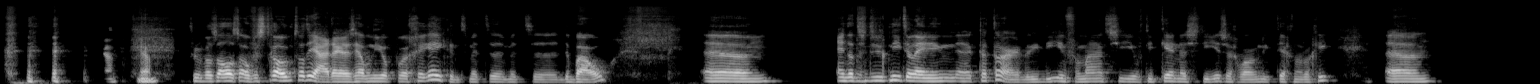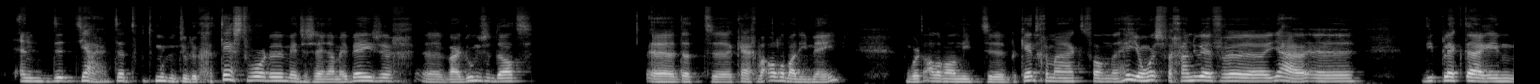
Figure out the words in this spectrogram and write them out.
ja, ja. Toen was alles overstroomd. Want ja, daar is helemaal niet op gerekend met, met de bouw. Um, en dat is natuurlijk niet alleen in Qatar. Die, die, informatie of die kennis, die is er gewoon, die technologie. Um, en dit, ja, dat moet natuurlijk getest worden. Mensen zijn daarmee bezig. Waar doen ze dat? Dat krijgen we allemaal niet mee. Wordt allemaal niet bekendgemaakt van... Hey jongens, we gaan nu even... ja, die plek daar in,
